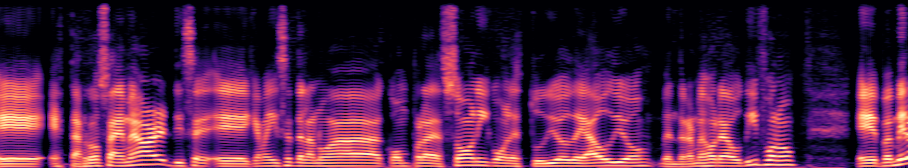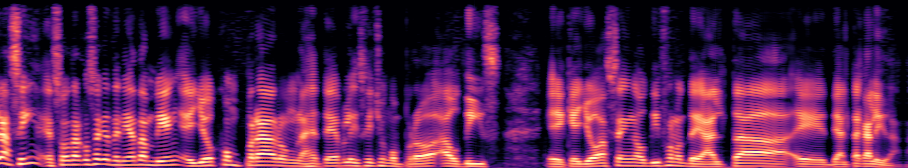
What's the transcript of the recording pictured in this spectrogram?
Eh, esta Rosa MR dice: eh, ¿Qué me dices de la nueva compra de Sony con el estudio de audio? ¿Vendrán mejores audífonos? Eh, pues mira, sí, es otra cosa que tenía también. Ellos compraron, la gente de PlayStation compró Audis, que ellos hacen audífonos de alta, de alta calidad.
